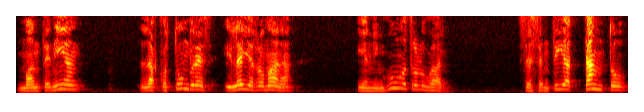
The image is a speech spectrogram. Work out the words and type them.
mantenían las costumbres y leyes romanas y en ningún otro lugar se sentía tanto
